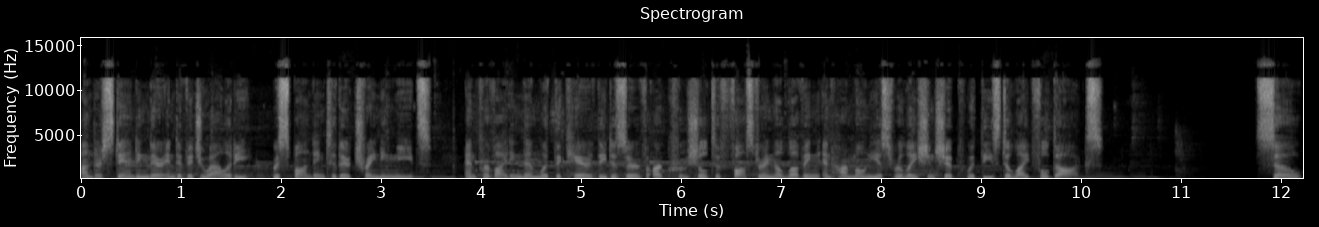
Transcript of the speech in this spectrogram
Understanding their individuality, responding to their training needs, and providing them with the care they deserve are crucial to fostering a loving and harmonious relationship with these delightful dogs. So,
